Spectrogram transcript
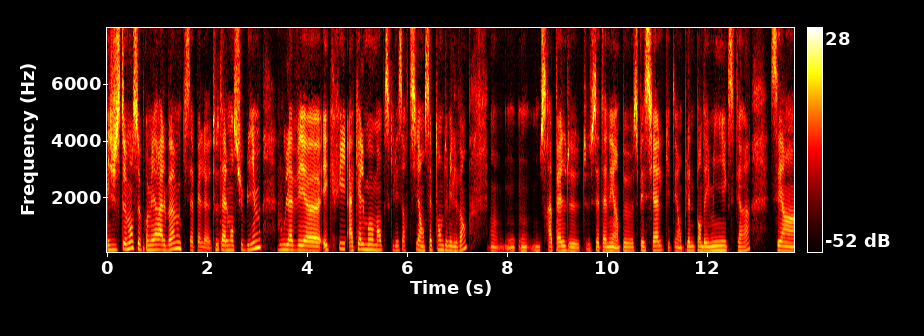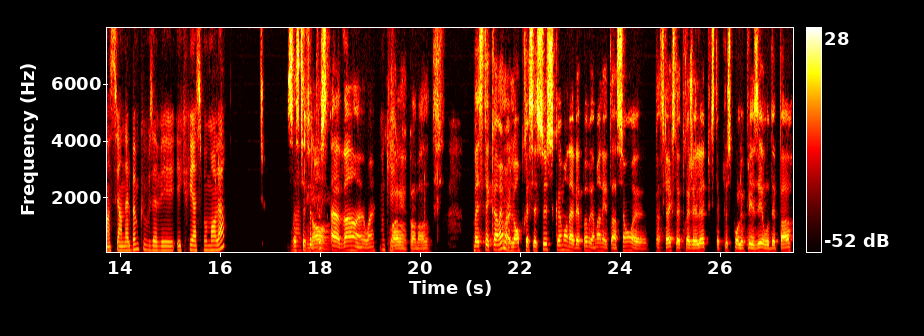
Et justement, ce premier album qui s'appelle euh, Totalement Sublime, vous l'avez euh, écrit à quel moment? Parce qu'il est sorti en septembre 2020. On, on- on se rappelle de, de cette année un peu spéciale qui était en pleine pandémie, etc. C'est un, c'est un album que vous avez écrit à ce moment-là? Ça s'était fait Non. plus avant, hein, ouais. Ok. Ouais, pas mal. Ben, c'était quand même Ouais. un long processus, comme on n'avait pas vraiment d'intention euh, particulière avec ce projet-là, puis que c'était plus pour le plaisir au départ.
